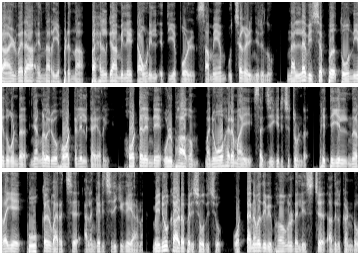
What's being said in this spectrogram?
താഴ്വര എന്നറിയപ്പെടുന്ന പഹൽഗാമിലെ ടൗണിൽ എത്തിയപ്പോൾ സമയം ഉച്ച കഴിഞ്ഞിരുന്നു. നല്ല വിശപ്പ് തോന്നിയതുകൊണ്ട് ഞങ്ങളൊരു ഹോട്ടലിൽ കയറി. ഹോട്ടലിന്റെ ഉൾഭാഗം മനോഹരമായി സജ്ജീകരിച്ചിട്ടുണ്ട്. ഭിത്തിയിൽ നിറയെ പൂക്കൾ വരച്ച് അലങ്കരിച്ചിരിക്കുകയാണ്. മെനു കാർഡ് പരിശോധിച്ചു. ഒട്ടനവധി വിഭവങ്ങളുടെ ലിസ്റ്റ് അതിൽ കണ്ടു.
